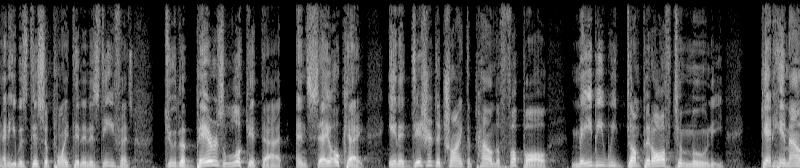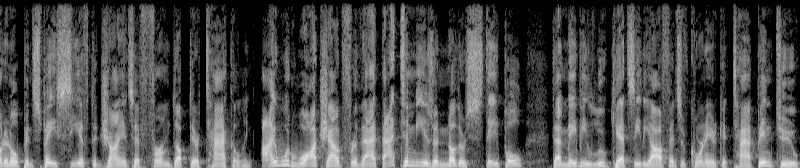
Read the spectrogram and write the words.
and he was disappointed in his defense. Do the Bears look at that and say, okay, in addition to trying to pound the football, maybe we dump it off to Mooney, get him out in open space, see if the Giants have firmed up their tackling? I would watch out for that. That to me is another staple that maybe Luke Getsy, the offensive coordinator, could tap into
